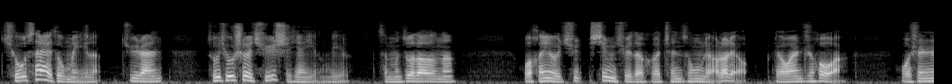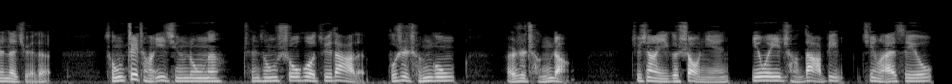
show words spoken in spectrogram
球赛都没了，居然足球社区实现盈利了，怎么做到的呢？我很有趣兴趣的和陈聪聊了聊，聊完之后啊，我深深的觉得，从这场疫情中呢，陈聪收获最大的不是成功，而是成长。就像一个少年因为一场大病进了 ICU，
